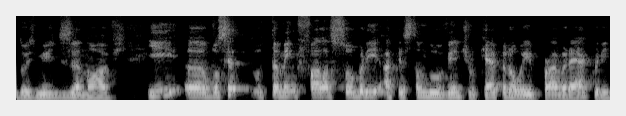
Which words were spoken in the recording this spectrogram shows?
2019. E uh, você também fala sobre a questão do venture capital e private equity,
